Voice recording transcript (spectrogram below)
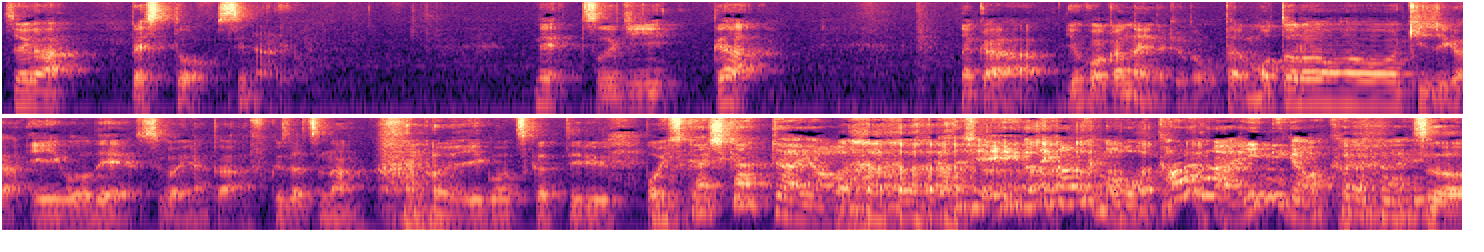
それがベストシナリオで次がなんかよくわかんないんだけど多分元の記事が英語ですごいなんか複雑な 英語を使ってるっぽい難しかったよ。私英語で考えてもわからない。意味がわからない。そう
